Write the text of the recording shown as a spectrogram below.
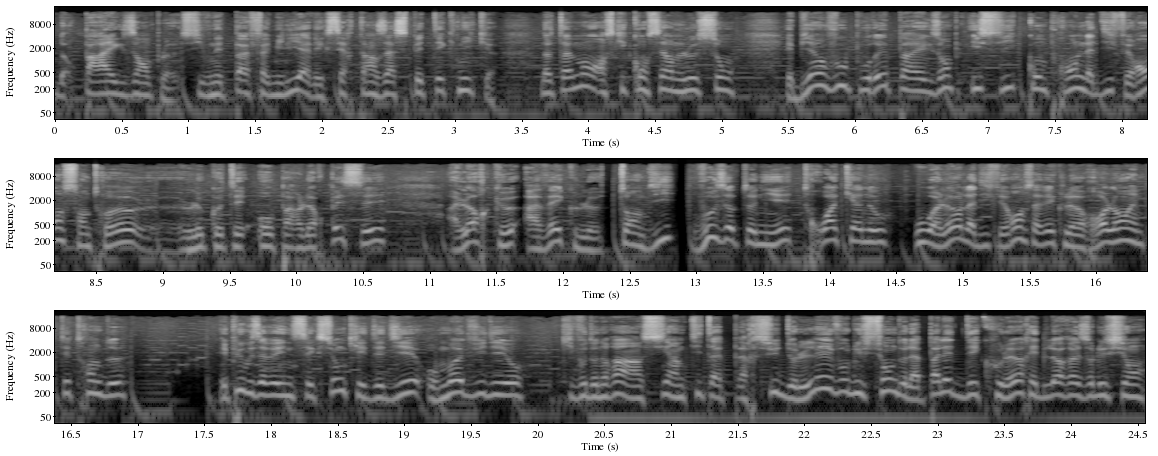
Donc, par exemple, si vous n'êtes pas familier avec certains aspects techniques, notamment en ce qui concerne le son, eh bien vous pourrez par exemple ici comprendre la différence entre euh, le côté haut-parleur PC, alors que avec le Tandy, vous obteniez trois canaux, ou alors la différence avec le Roland MT32. Et puis vous avez une section qui est dédiée au mode vidéo, qui vous donnera ainsi un petit aperçu de l'évolution de la palette des couleurs et de leur résolution.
